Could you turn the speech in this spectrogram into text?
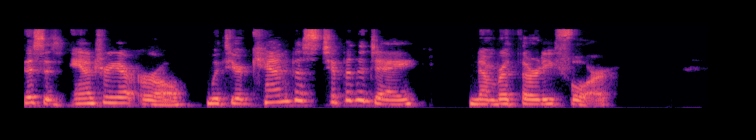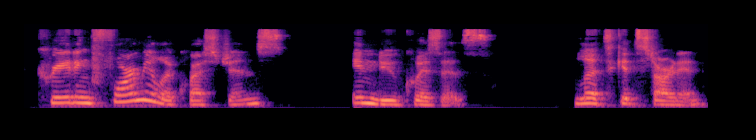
this is Andrea Earl with your Canvas tip of the day, number 34 creating formula questions in new quizzes. Let's get started.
